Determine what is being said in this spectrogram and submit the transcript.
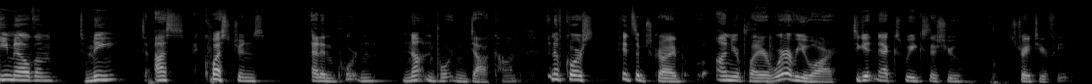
email them to me, to us at questions at importantnotimportant.com. And of course, hit subscribe on your player wherever you are to get next week's issue straight to your feed.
